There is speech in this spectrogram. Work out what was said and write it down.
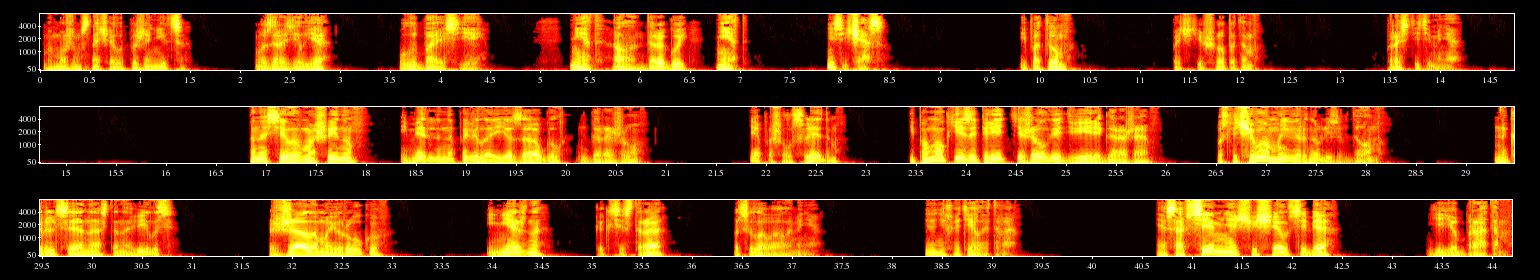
Мы можем сначала пожениться, — возразил я, улыбаясь ей. Нет, Алан, дорогой, нет, не сейчас. И потом, почти шепотом, простите меня. Она села в машину и медленно повела ее за угол к гаражу. Я пошел следом и помог ей запереть тяжелые двери гаража, после чего мы вернулись в дом. На крыльце она остановилась, сжала мою руку и нежно, как сестра, поцеловала меня. Я не хотел этого. Я совсем не ощущал себя ее братом.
